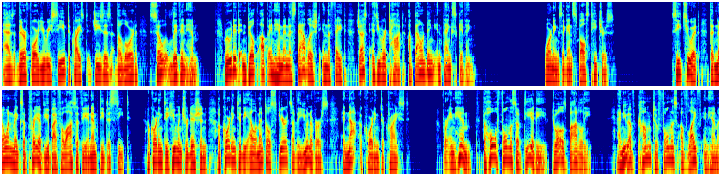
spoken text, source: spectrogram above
As therefore you received Christ Jesus the Lord, so live in him, rooted and built up in him and established in the faith, just as you were taught, abounding in thanksgiving. Warnings against false teachers. See to it that no one makes a prey of you by philosophy and empty deceit, according to human tradition, according to the elemental spirits of the universe, and not according to Christ. For in him the whole fullness of deity dwells bodily and you have come to fullness of life in him,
